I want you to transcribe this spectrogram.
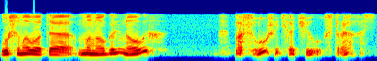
У самого-то много ли новых? Послушать хочу, страсть.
